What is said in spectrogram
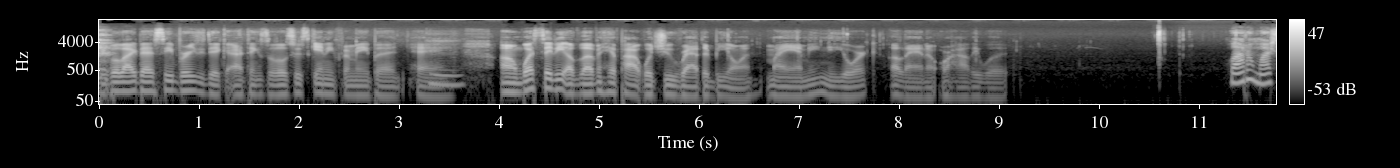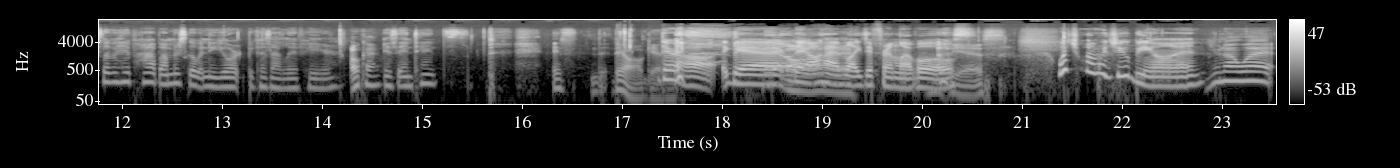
people like that see breezy dick. I think it's a little too skinny for me, but hey, um, what city of love and hip hop would you rather be on? Miami, New York, Atlanta, or Hollywood? Well, I don't watch Living and Hip Hop. I'm just go with New York because I live here. Okay, It's intense. it's they're all ghetto. they're all yeah. all they all have have- like different levels. yes. Which one would you be on? You know what?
